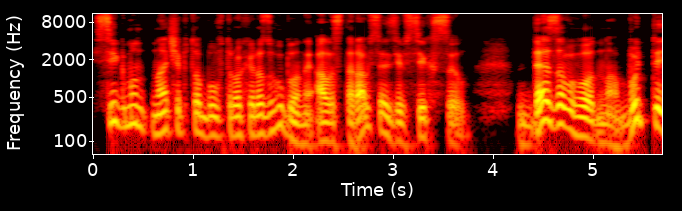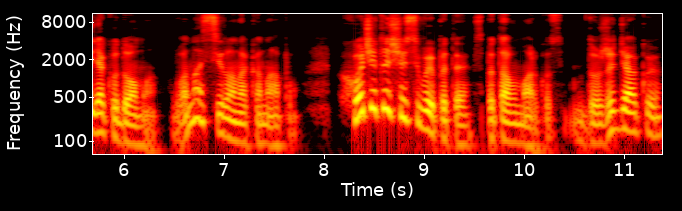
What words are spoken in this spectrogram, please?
Сігмунд начебто був трохи розгублений, але старався зі всіх сил. Де завгодно, будьте як удома. Вона сіла на канапу. Хочете щось випити? спитав Маркус. Дуже дякую.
